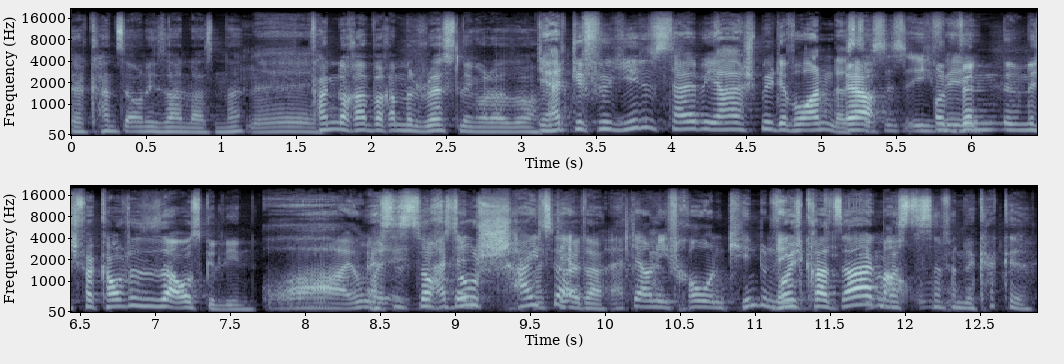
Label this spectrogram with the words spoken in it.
der kann es ja auch nicht sein lassen, ne? Nee. Fang doch einfach an mit Wrestling oder so. Der hat gefühlt jedes halbe Jahr spielt er woanders. Ja. Das ist, und wenn er nicht verkauft ist, ist er ausgeliehen. Oh, Junge, Es ist doch so der- scheiße, hat der, Alter. Hat der auch nicht Frau und Kind? Und Wollte ich gerade sagen, was ist das denn für eine Kacke?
